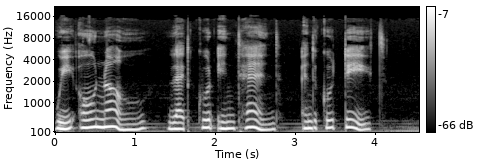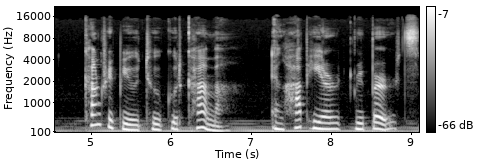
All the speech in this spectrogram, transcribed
We all know that good intent and good deeds contribute to good karma and happier rebirths,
